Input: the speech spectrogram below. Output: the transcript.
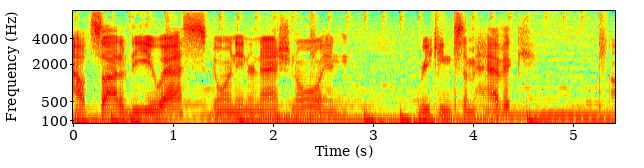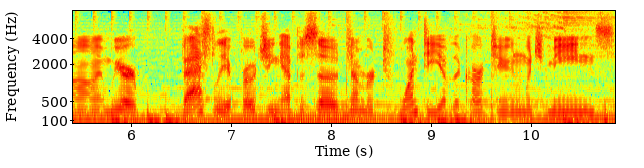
outside of the U.S., going international and wreaking some havoc. Uh, and we are vastly approaching episode number 20 of the cartoon, which means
